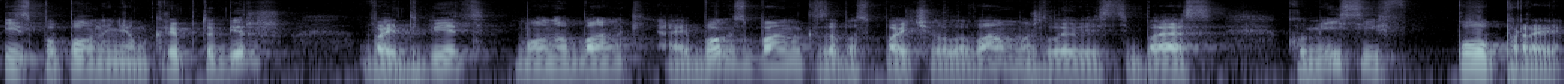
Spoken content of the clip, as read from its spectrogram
із поповненням криптобірж. WhiteBit, Monobank, iBox Bank забезпечували вам можливість без комісій, попри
